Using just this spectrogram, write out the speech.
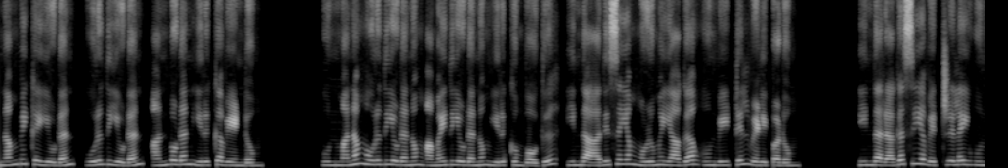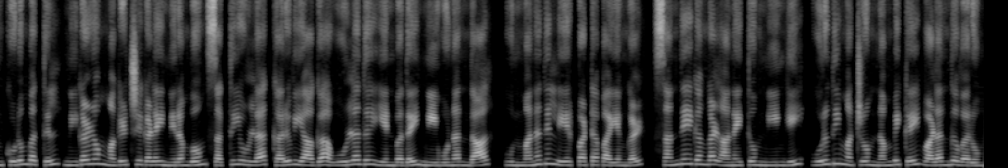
நம்பிக்கையுடன் உறுதியுடன் அன்புடன் இருக்க வேண்டும். உன் மனம் உறுதியுடனும் அமைதியுடனும் இருக்கும்போது இந்த அதிசயம் முழுமையாக உன் வீட்டில் வெளிப்படும். இந்த ரகசிய வெற்றிலை உன் குடும்பத்தில் நிகழும் மகிழ்ச்சிகளை நிரம்பும் சக்தியுள்ள கருவியாக உள்ளது என்பதை நீ உணர்ந்தால் உன் மனதில் ஏற்பட்ட பயங்கள் சந்தேகங்கள் அனைத்தும் நீங்கி உறுதி மற்றும் நம்பிக்கை வளர்ந்து வரும்.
